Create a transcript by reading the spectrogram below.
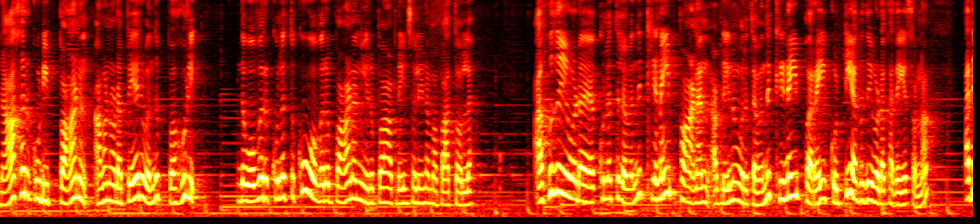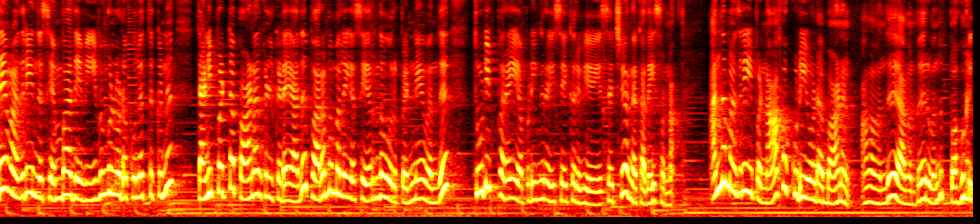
நாகர்குடி பாணன் அவனோட பேர் வந்து பகுளி. இந்த ஒவ்வொரு குலத்துக்கும் ஒவ்வொரு பாணன் இருப்பான் அப்படின்னு சொல்லி நம்ம பார்த்தோம்ல. அகுதையோட குலத்தில் வந்து கிணைப்பாணன் அப்படின்னு ஒருத்த வந்து கிணைப்பறை கொட்டி அகுதையோட கதையை சொன்னான். அதே மாதிரி இந்த செம்பாதேவி இவங்களோட குலத்துக்குன்னு தனிப்பட்ட பாணர்கள் கிடையாது. பரம்பமலையை சேர்ந்த ஒரு பெண்ணே வந்து துடிப்பறை அப்படிங்கிற இசைக்கருவியை இசைச்சு அந்த கதை சொன்னான். அந்த மாதிரி இப்போ நாகக்குடியோட பாணன் அவன் வந்து அவன் பேர் வந்து பகுளி.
